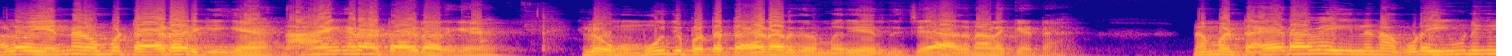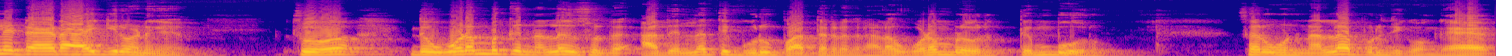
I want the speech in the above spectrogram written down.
ஹலோ என்ன ரொம்ப டயர்டாக இருக்கீங்க? நான் எங்கடா டயர்டாக இருக்கேன்? இல்லை உங்கள் மூஞ்சி பார்த்தா டயர்டாக இருக்கிற மாதிரியே இருந்துச்சு அதனால் கேட்டேன். நம்ம டயர்டாகவே இல்லைனா கூட இவனுங்களே டயர்டாக ஆக்கிடுவானுங்க ஸோ இந்த உடம்புக்கு நல்லது சொல்கிற அது எல்லாத்தையும் குரு பார்த்துறதுனால உடம்புல ஒரு தெம்பு வரும். சார் ஒன்று நல்லா புரிஞ்சுக்கோங்க.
